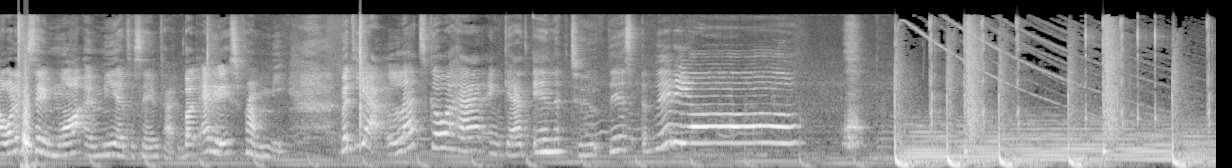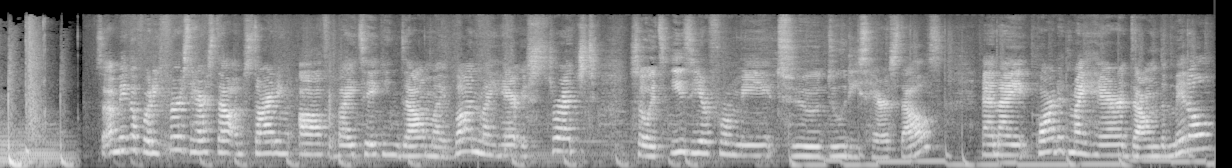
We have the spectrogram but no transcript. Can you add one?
I wanted to say moi and me at the same time but anyways from me but yeah, let's go ahead and get into this video. So Amiga, for the first hairstyle, I'm starting off by taking down my bun. My hair is stretched, so it's easier for me to do these hairstyles. And I parted my hair down the middle,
